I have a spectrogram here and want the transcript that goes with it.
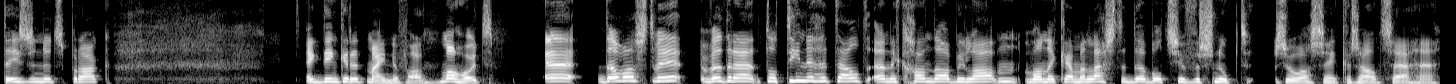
deze nutspraak, ik denk er het mijne van. Maar goed, uh, dat was het weer. We hebben tot tien geteld en ik ga daarbij laten, want ik heb mijn laatste dubbeltje versnoept, zoals ik er zal zeggen.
